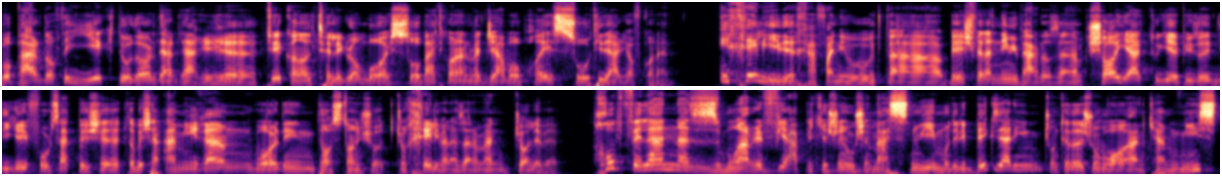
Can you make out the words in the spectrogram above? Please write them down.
با پرداخت یک دلار در دقیقه توی کانال تلگرام باهاش صحبت کنن و جوابهای صوتی دریافت کنن. این خیلی ایده خفنی بود و بهش فعلا نمی‌پردازم. شاید توی اپیزود دیگه فرصت بشه تا بشه عمیقا وارد این داستان شد چون خیلی به نظر من جالبه. خب فعلا از معرفی اپلیکیشن هوش مصنوعی مدلی بگذریم چون تعدادشون واقعا کم نیست.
